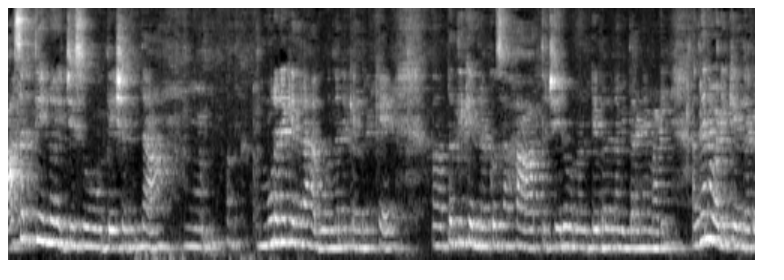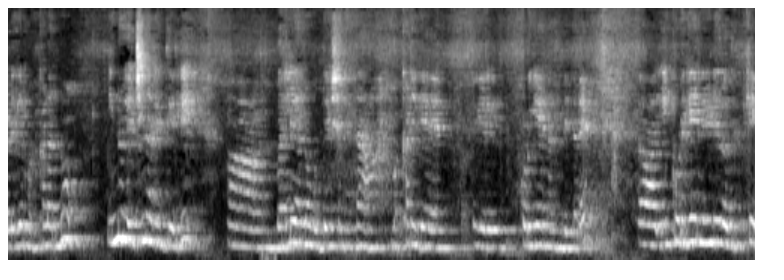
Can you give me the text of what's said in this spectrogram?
ಆಸಕ್ತಿಯನ್ನು ಹೆಚ್ಚಿಸುವ ಉದ್ದೇಶದಿಂದ ಮೂರನೇ ಕೇಂದ್ರ ಹಾಗೂ ಒಂದನೇ ಕೇಂದ್ರಕ್ಕೆ ಪ್ರತಿ ಕೇಂದ್ರಕ್ಕೂ ಸಹ ಹತ್ತು ಚೇರು ಒಂದೊಂದು ಟೇಬಲ್ನ ವಿತರಣೆ ಮಾಡಿ ಅಂಗನವಾಡಿ ಕೇಂದ್ರಗಳಿಗೆ ಮಕ್ಕಳನ್ನು ಇನ್ನೂ ಹೆಚ್ಚಿನ ರೀತಿಯಲ್ಲಿ ಬರಲಿ ಅನ್ನೋ ಉದ್ದೇಶದಿಂದ ಮಕ್ಕಳಿಗೆ ಕೊಡುಗೆಯನ್ನು ನೀಡಿದ್ದಾರೆ. ಈ ಕೊಡುಗೆ ನೀಡಿರೋದಕ್ಕೆ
